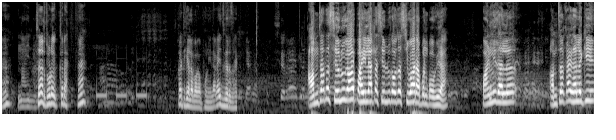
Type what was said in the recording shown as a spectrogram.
हां? सर थोडं करा. हां? कट केला बघा फोन हिला काहीच गरज नाही. आमचा आता सेलूगाव पाहिला आता सेलूगावचा शिवार आपण पाहूया. पाणी झालं आमचं काय झालं की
